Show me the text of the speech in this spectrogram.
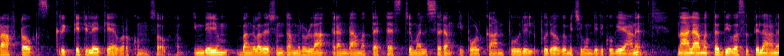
റാഫ് ടോക്സ് ക്രിക്കറ്റിലേക്ക് ഏവർക്കും സ്വാഗതം. ഇന്ത്യയും ബംഗ്ലാദേശും തമ്മിലുള്ള രണ്ടാമത്തെ ടെസ്റ്റ് മത്സരം ഇപ്പോൾ കാൺപൂരിൽ പുരോഗമിച്ചു കൊണ്ടിരിക്കുകയാണ് നാലാമത്തെ ദിവസത്തിലാണ്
